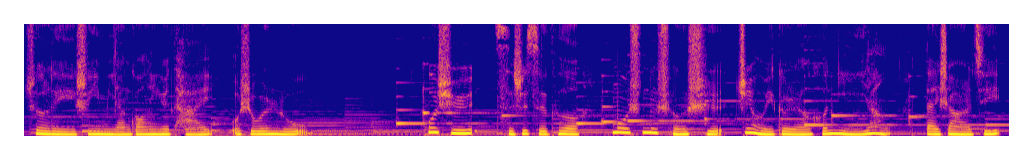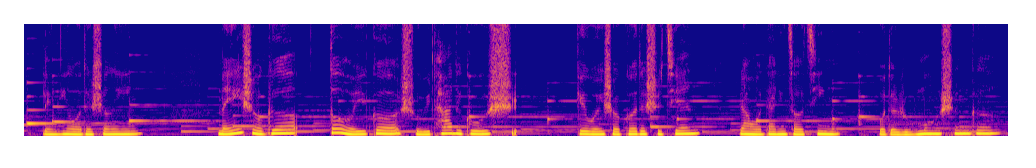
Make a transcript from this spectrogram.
这里是一米阳光音乐台，我是温如。或许此时此刻，陌生的城市正有一个人和你一样，戴上耳机聆听我的声音。每一首歌都有一个属于他的故事。给我一首歌的时间。让我带你走进我的如梦笙歌。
